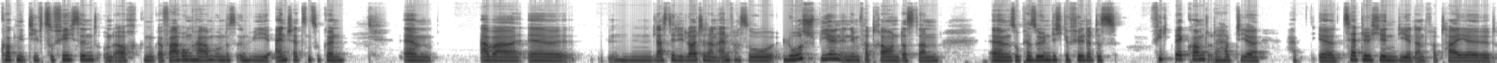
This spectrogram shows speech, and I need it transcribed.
kognitiv zu fähig sind und auch genug Erfahrung haben, um das irgendwie einschätzen zu können. Ähm, aber äh, lass dir die Leute dann einfach so losspielen in dem Vertrauen, dass dann ähm, so persönlich gefiltertes Feedback kommt oder habt ihr, ihr Zettelchen, die ihr dann verteilt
